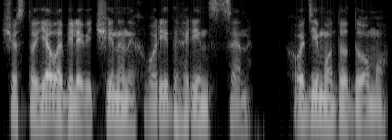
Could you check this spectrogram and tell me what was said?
що стояла біля відчинених воріт Грін сцен. Ходімо додому.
